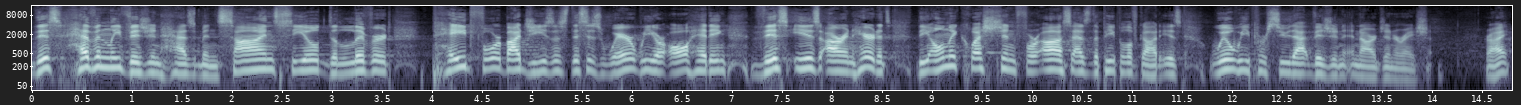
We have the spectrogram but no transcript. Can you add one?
this heavenly vision has been signed, sealed, delivered, paid for by Jesus. This is where we are all heading. This is our inheritance. The only question for us as the people of God is will we pursue that vision in our generation? Right?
